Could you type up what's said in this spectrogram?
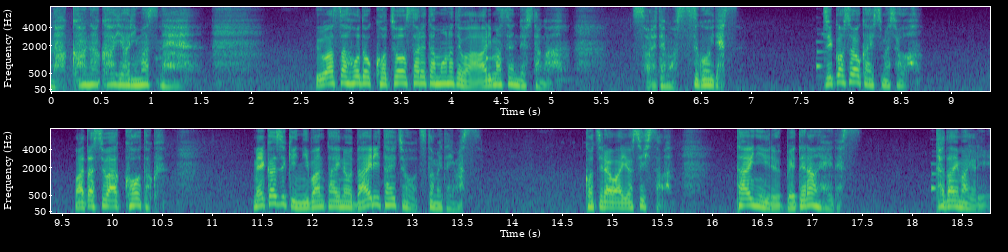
なかなかやりますね。噂ほど誇張されたものではありませんでしたがそれでもすごいです。自己紹介しましょう。私は光徳。メカジキ2番隊の代理隊長を務めています。こちらは義久タイにいるベテラン兵です。ただいまより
